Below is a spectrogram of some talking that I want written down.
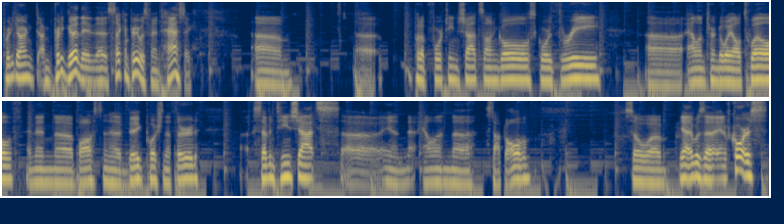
pretty darn. I'm pretty good. They, the second period was fantastic. Um, uh, put up 14 shots on goal, scored three. Uh, Allen turned away all 12, and then uh, Boston had a big push in the third. Uh, 17 shots, uh, and Allen uh, stopped all of them. So uh, yeah, it was a, and of course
